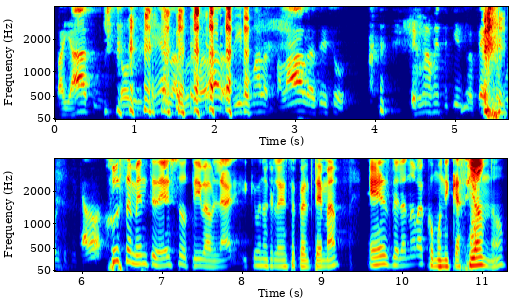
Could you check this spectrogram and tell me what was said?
payaso, un de mierda, alguna huevada, digo malas palabras, eso seguramente tiene su efecto multiplicador. Justamente de eso te iba a hablar, y qué bueno que le hayas tocado el tema es de la nueva comunicación, ¿no?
